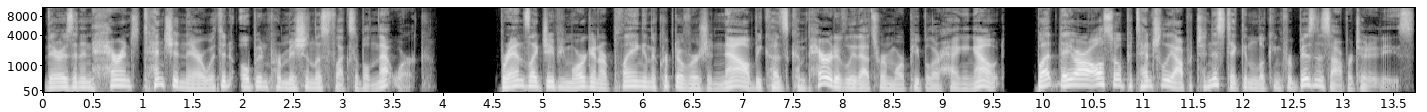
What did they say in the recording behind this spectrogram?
There is an inherent tension there with an open, permissionless, flexible network. Brands like JP Morgan are playing in the crypto version now because comparatively that's where more people are hanging out, but they are also potentially opportunistic in looking for business opportunities.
